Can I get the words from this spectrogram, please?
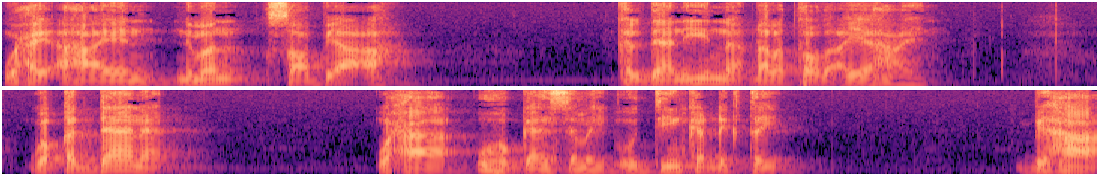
waxay ahaayeen niman saabi-a ah. Kaldaaniyiinna dhaladkooda ayay ahaayeen waqadaana waxaa u hoggaansamay oo diin ka dhigtay bihaa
